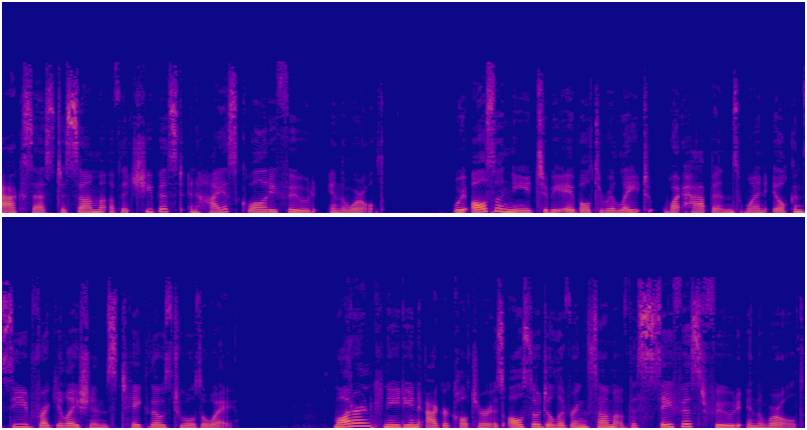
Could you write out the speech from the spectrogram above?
access to some of the cheapest and highest quality food in the world. We also need to be able to relate what happens when ill conceived regulations take those tools away. Modern Canadian agriculture is also delivering some of the safest food in the world.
